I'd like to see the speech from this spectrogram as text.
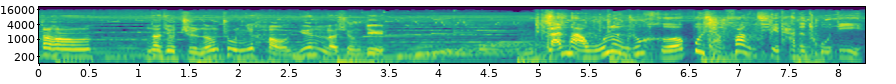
哈哈，那就只能祝你好运了，兄弟。蓝马无论如何不想放弃他的土地，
